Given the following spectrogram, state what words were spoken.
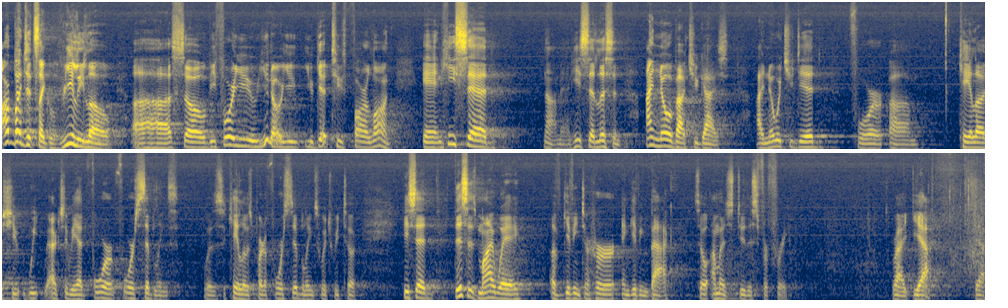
our budget's like really low. Uh, so before you, you know, you, you get too far along. And he said, nah, man, he said, listen, I know about you guys. I know what you did for um, Kayla. She, we, actually, we had four, four siblings. Was, Kayla was part of four siblings, which we took. He said, this is my way of giving to her and giving back. So I'm going to just do this for free. Right, yeah, yeah.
